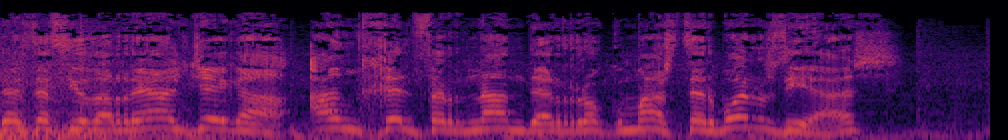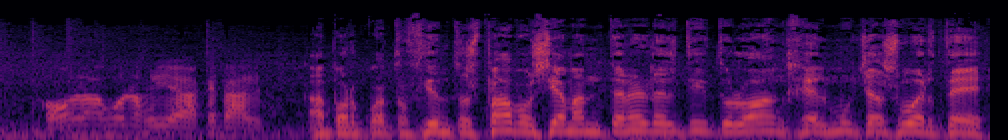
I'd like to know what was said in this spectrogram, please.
Desde Ciudad Real llega Ángel Fernández, Rockmaster. Buenos días. Hola, buenos días, ¿qué tal? A por 400 pavos y a mantener el título, Ángel. Mucha suerte.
